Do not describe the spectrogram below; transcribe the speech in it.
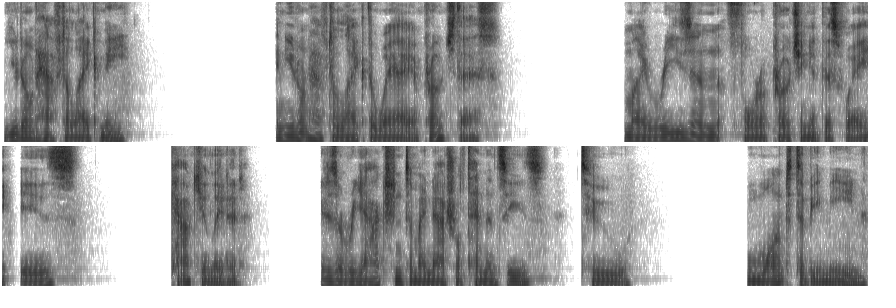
You don't have to like me. And you don't have to like the way I approach this. My reason for approaching it this way is calculated. It is a reaction to my natural tendencies to want to be mean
